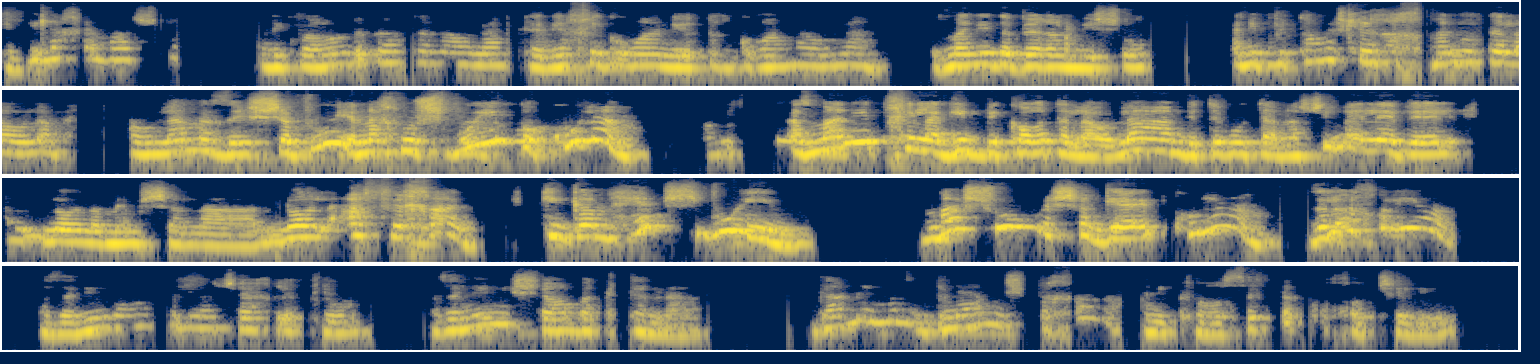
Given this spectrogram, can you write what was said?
אגיד לכם משהו, אני כבר לא מדברת על העולם, כי אני הכי גרועה, אני יותר גרועה מהעולם. אז מה אני אדבר על מישהו? אני פתאום יש לי רחמנות על העולם. העולם הזה שבוי, אנחנו שבויים פה, כולם. אז מה אני אתחיל להגיד ביקורת על העולם, ותראו את האנשים האלה, ולא על הממשלה, לא על אף אחד, כי גם הם שבויים. משהו משגע את כולם, זה לא יכול להיות. אז אני לא רוצה להיות שייך לכלום. אז אני נשאר בקטנה, גם עם בני המשפחה, אני כבר אוסף את הכוחות שלי,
